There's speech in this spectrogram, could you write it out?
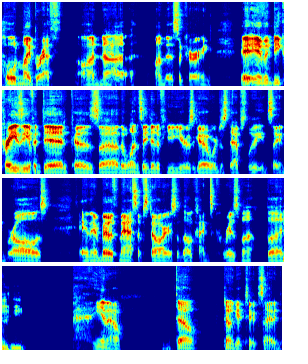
hold my breath on uh on this occurring. It, it would be crazy if it did because uh, the ones they did a few years ago were just absolutely insane brawls, and they're both massive stars with all kinds of charisma. But Mhm. you know, don't don't get too excited.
